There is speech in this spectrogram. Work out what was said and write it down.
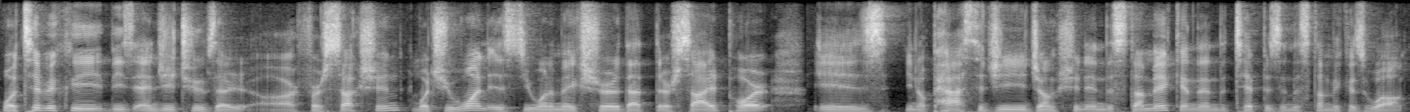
Well, typically these NG tubes are, are for suction. What you want is you want to make sure that their side port is, you know, past the GE junction in the stomach and then the tip is in the stomach as well.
